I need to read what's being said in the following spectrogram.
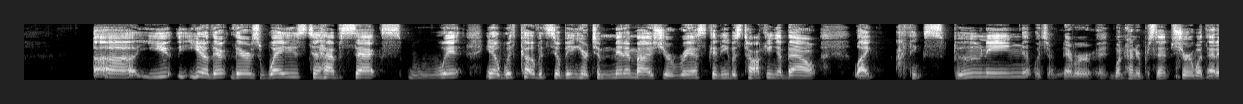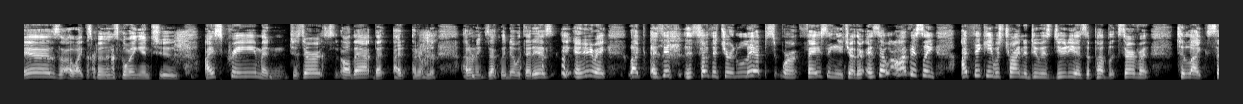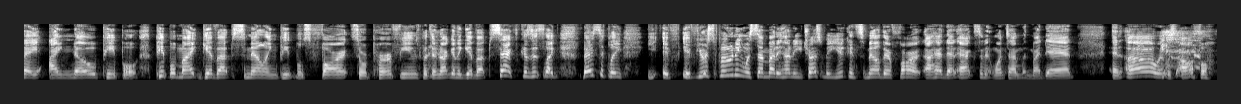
uh, you you know there there's ways to have sex with you know with COVID still being here to minimize your risk, and he was talking about like I think spooning, which I'm never uh, 100% sure what that is. I like spoons going into ice cream and desserts and all that, but I, I don't I don't exactly know what that is. And anyway, like as if so that your lips weren't facing each other. And so obviously, I think he was trying to do his duty as a public servant to like say, I know people, people might give up smelling people's farts or perfumes, but they're not going to give up sex because it's like basically, if if you're spooning with somebody, honey, trust me, you can smell their fart. I had that accident one time with my dad, and oh, it was awful.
